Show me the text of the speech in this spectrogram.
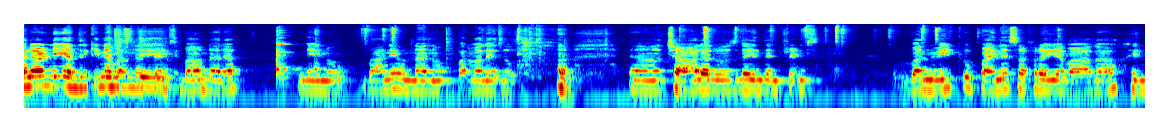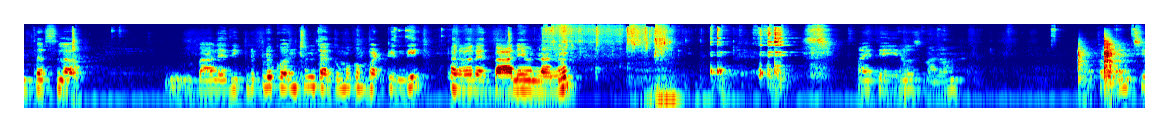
హలో అండి అందరికీ నమస్తే. ఫ్రెండ్స్ బాగున్నారా? నేను బాగానే ఉన్నాను పర్వాలేదు. చాలా రోజులైందండి ఫ్రెండ్స్ వన్ వీక్ పైన సఫర్ అయ్యా బాగా హెల్త్ అసలు బాగాలేదు ఇప్పుడిప్పుడు కొంచెం తగ్గుముఖం పట్టింది పర్వాలేదు బాగానే ఉన్నాను. అయితే ఈరోజు మనం ఒక మంచి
